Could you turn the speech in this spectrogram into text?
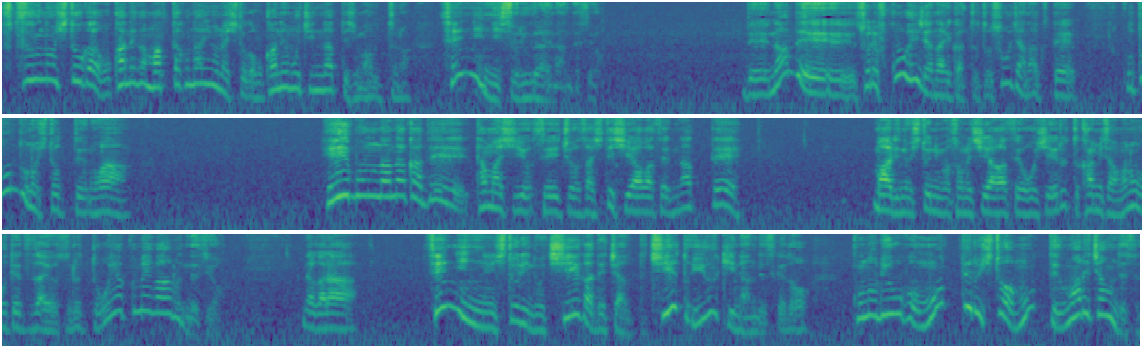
普通の人がお金が全くないような人がお金持ちになってしまうっていうのは1000人に1人ぐらいなんですよ。でなんでそれ不公平じゃないかっていうとそうじゃなくてほとんどの人っていうのは平凡な中で魂を成長させて幸せになって周りの人にもその幸せを教えるって神様のお手伝いをするってお役目があるんですよ。だから1000人に1人の知恵が出ちゃうって知恵と勇気なんですけどこの両方持ってる人は持って生まれちゃうんです。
